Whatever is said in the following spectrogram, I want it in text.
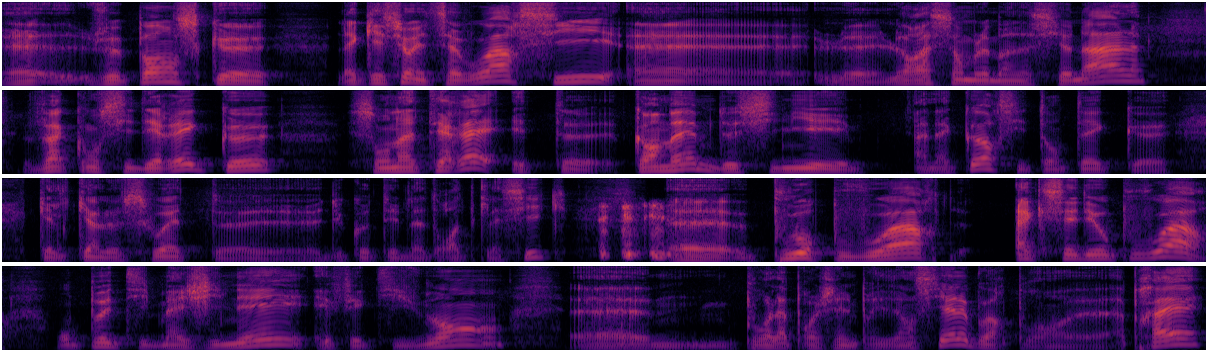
euh, je pense que la question est de savoir si le, Rassemblement national va considérer que son intérêt est quand même de signer un accord, si tant est que quelqu'un le souhaite du côté de la droite classique, pour pouvoir accéder au pouvoir. On peut imaginer, effectivement, euh, pour la prochaine présidentielle, voire pour euh, après,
